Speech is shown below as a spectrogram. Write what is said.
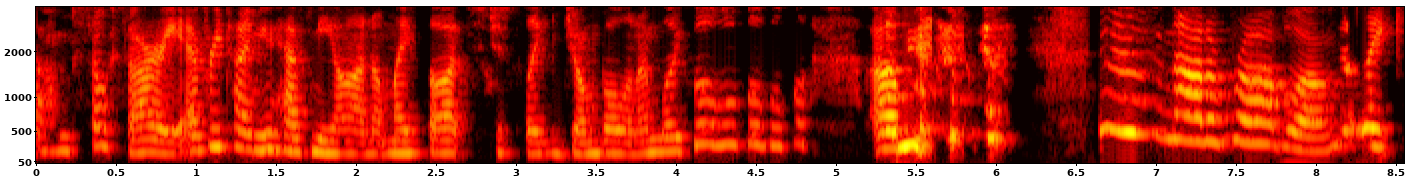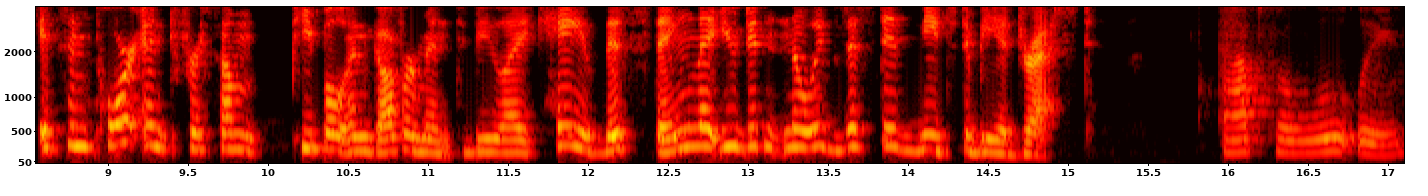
oh, i'm so sorry. Every time you have me on my thoughts just like jumble and i'm like blah blah blah blah blah. Um it's not a problem. But like it's important for some people in government to be like, hey, this thing that you didn't know existed needs to be addressed. absolutely.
